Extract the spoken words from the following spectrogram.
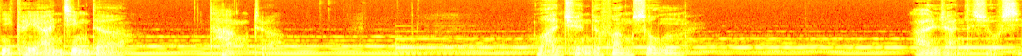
你可以安静的躺着，完全的放松，安然的休息。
